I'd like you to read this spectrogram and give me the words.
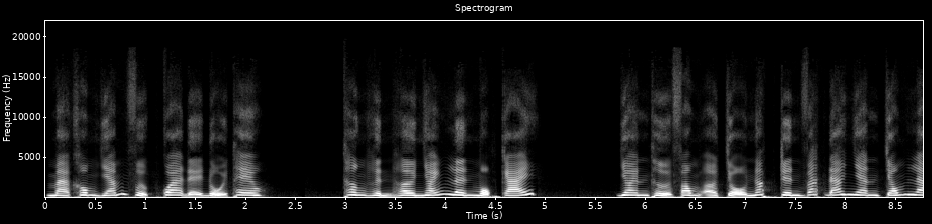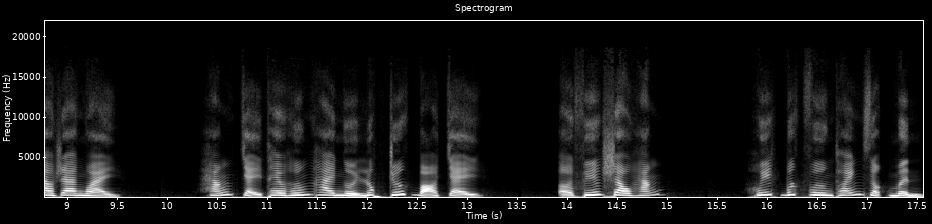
mà không dám vượt qua để đuổi theo. Thân hình hơi nhoáng lên một cái. Doanh Thừa Phong ở chỗ nấp trên vách đá nhanh chóng lao ra ngoài. Hắn chạy theo hướng hai người lúc trước bỏ chạy. Ở phía sau hắn, Huyết Bức Vương thoáng giật mình,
